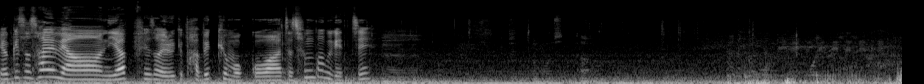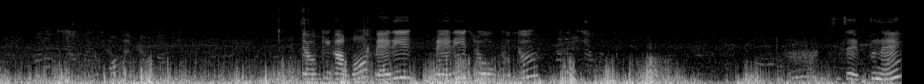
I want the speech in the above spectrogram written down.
여기서 살면 이 앞에서 이렇게 바비큐 먹고 와 진짜 천국이겠지? 음, 진짜 멋있다. 여기가 뭐? 메리, 메리조 구두? 진짜 예쁘네.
